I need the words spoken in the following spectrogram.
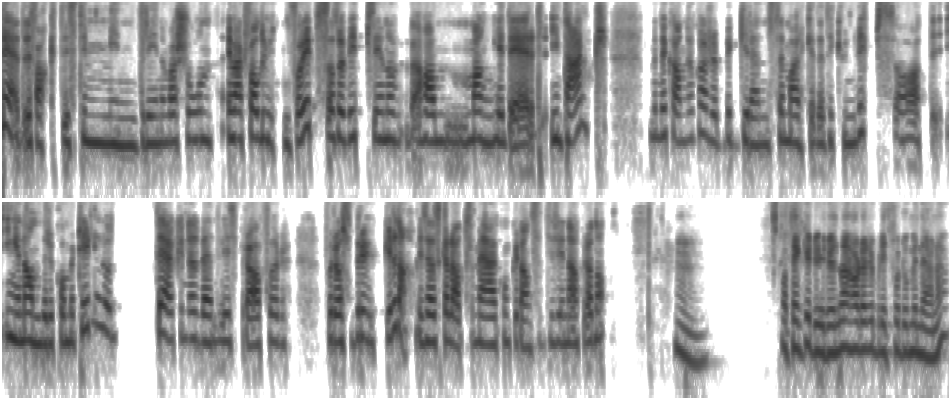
lede faktisk til mindre innovasjon, i hvert fall utenfor VIPS. Altså VIPS har mange ideer internt, men det kan jo kanskje begrense markedet til kun VIPS, og at ingen andre kommer til. og det er jo ikke nødvendigvis bra for, for oss brukere, da, hvis jeg skal late som jeg er Konkurransetilsynet akkurat nå. Mm. Hva tenker du, Rune? Har dere blitt for dominerende?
